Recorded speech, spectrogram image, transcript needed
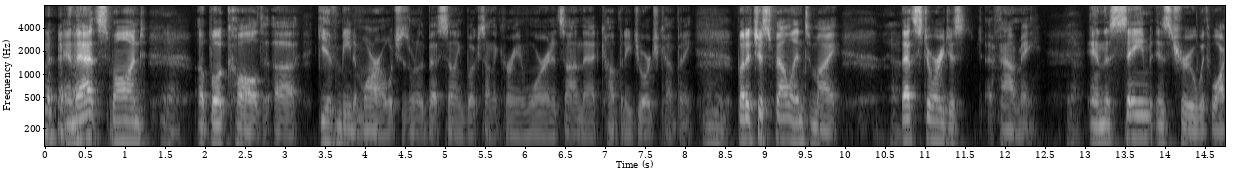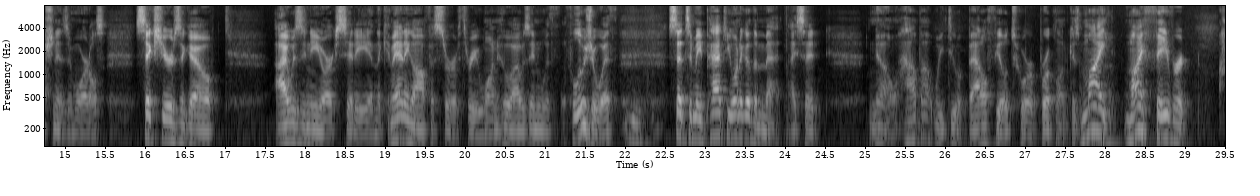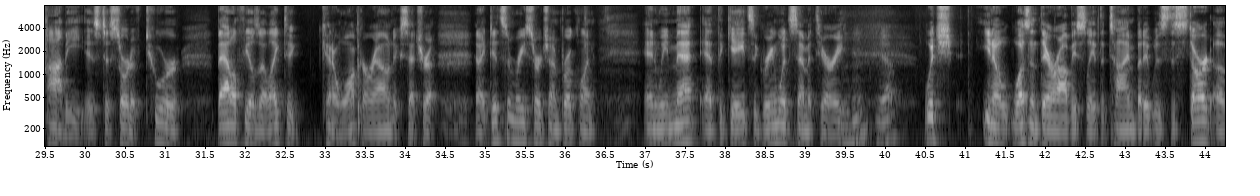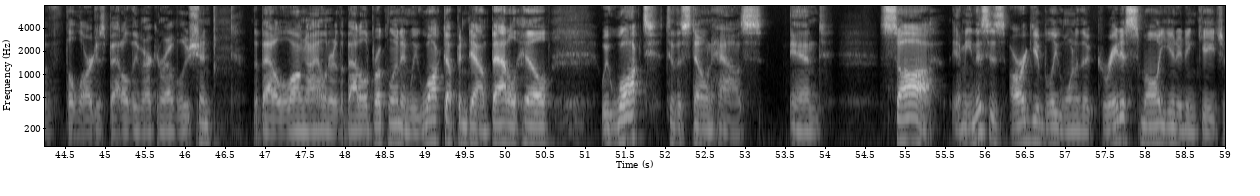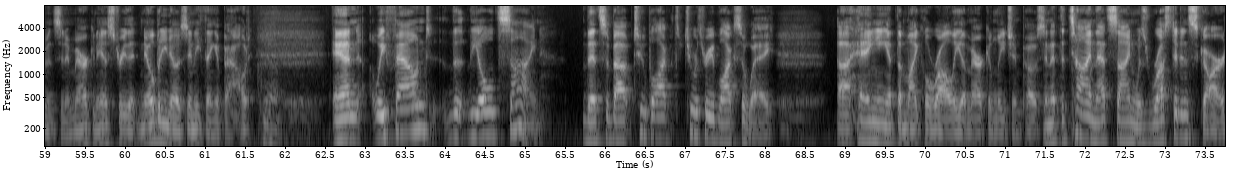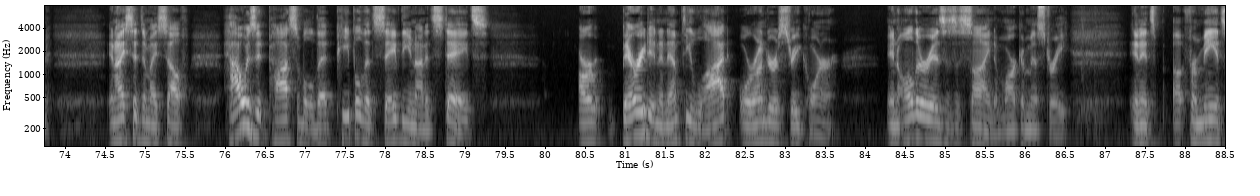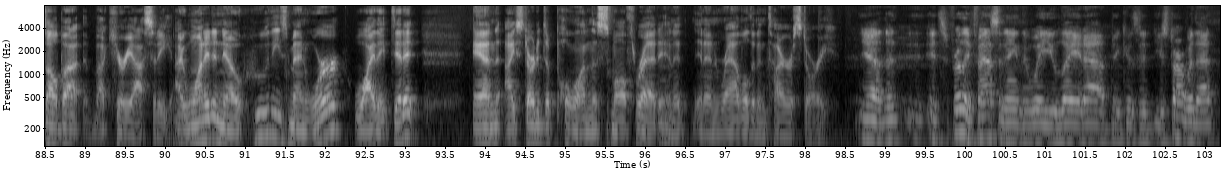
And that spawned yeah. a book called uh, "Give Me Tomorrow," which is one of the best-selling books on the Korean War, and it's on that company, George Company. Mm-hmm. But it just fell into my. Yeah. That story just found me, yeah. and the same is true with Washington's Immortals. Six years ago, I was in New York City, and the commanding officer of 3 1, who I was in with Fallujah with, mm. said to me, Pat, do you want to go to the Met? I said, no. How about we do a battlefield tour of Brooklyn? Because my, mm. my favorite hobby is to sort of tour battlefields. I like to kind of walk around, etc. And I did some research on Brooklyn, and we met at the gates of Greenwood Cemetery, mm-hmm. yeah. which you know wasn't there obviously at the time, but it was the start of the largest battle of the American Revolution the Battle of Long Island or the Battle of Brooklyn, and we walked up and down Battle Hill. We walked to the Stone House and saw. I mean, this is arguably one of the greatest small unit engagements in American history that nobody knows anything about. Yeah. And we found the the old sign that's about two block, two or three blocks away, uh, hanging at the Michael Raleigh American Legion post. And at the time, that sign was rusted and scarred. And I said to myself, how is it possible that people that saved the United States are buried in an empty lot or under a street corner? And all there is is a sign to mark a mystery. And it's uh, for me, it's all about, about curiosity. I wanted to know who these men were, why they did it, and I started to pull on this small thread, and it, it unraveled an entire story. Yeah, the, it's really fascinating the way you lay it out because it, you start with that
